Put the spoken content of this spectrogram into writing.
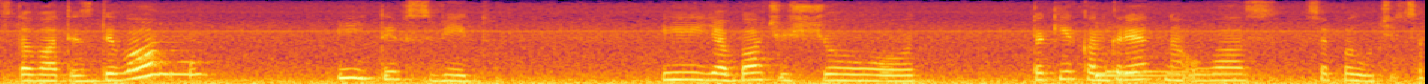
вставати з дивану і йти в світ. І я бачу, що таки конкретно у вас все вийде.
